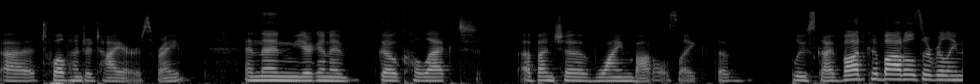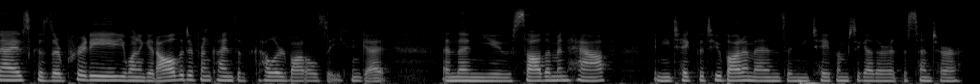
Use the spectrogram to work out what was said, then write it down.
uh, 1,200 tires, right? And then you're gonna go collect a bunch of wine bottles, like the Blue Sky vodka bottles are really nice because they're pretty. You want to get all the different kinds of colored bottles that you can get, and then you saw them in half, and you take the two bottom ends and you tape them together at the center,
